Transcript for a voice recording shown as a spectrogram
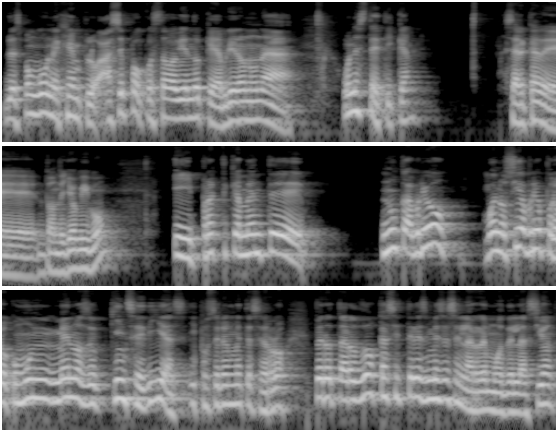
Les pongo un ejemplo. Hace poco estaba viendo que abrieron una, una estética cerca de donde yo vivo y prácticamente nunca abrió. Bueno, sí abrió, pero como un menos de 15 días y posteriormente cerró. Pero tardó casi tres meses en la remodelación,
